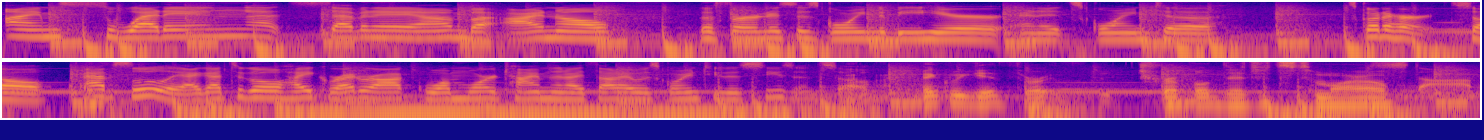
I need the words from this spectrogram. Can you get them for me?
I'm sweating at 7 a.m., but I know the furnace is going to be here and it's going to. It's gonna hurt. So absolutely, I got to go hike Red Rock one more time than I thought I was going to this season. So I think we get through triple digits tomorrow. stop.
